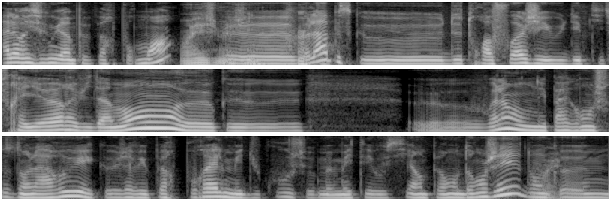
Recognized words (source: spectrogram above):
Alors, ils ont eu un peu peur pour moi. Oui, j'imagine. Euh, voilà, parce que deux, trois fois, j'ai eu des petites frayeurs, évidemment, euh, que, euh, voilà, on n'est pas grand-chose dans la rue et que j'avais peur pour elle, mais du coup, je me mettais aussi un peu en danger. Donc, euh,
